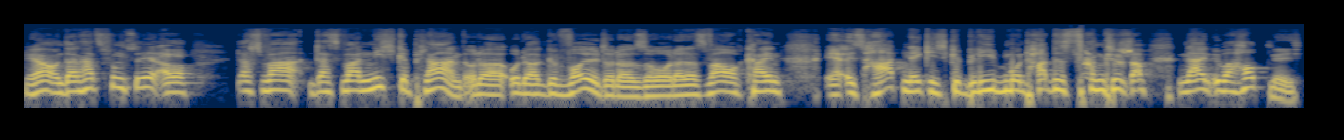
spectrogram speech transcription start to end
Ja, und dann hat's funktioniert. Aber das war, das war nicht geplant oder, oder gewollt oder so. Oder das war auch kein, er ist hartnäckig geblieben und hat es dann geschafft. Nein, überhaupt nicht.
